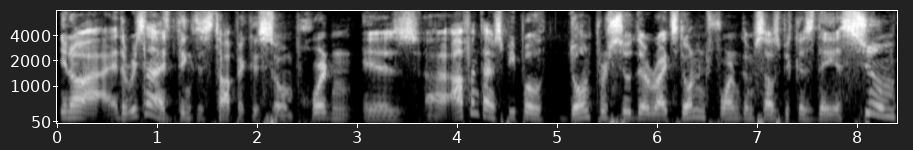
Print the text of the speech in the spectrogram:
You know, I, the reason I think this topic is so important is uh, oftentimes people don't pursue their rights, don't inform themselves because they assume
